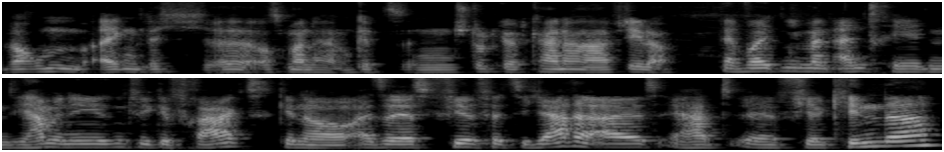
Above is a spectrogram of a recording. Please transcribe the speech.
Warum eigentlich äh, aus Mannheim? Gibt es in Stuttgart keine AfDler? Da wollte niemand antreten. Die haben ihn irgendwie gefragt. Genau. Also er ist 44 Jahre alt, er hat äh, vier Kinder,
